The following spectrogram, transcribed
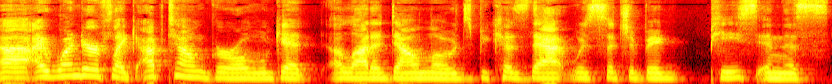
uh, I wonder if like Uptown Girl will get a lot of downloads because that was such a big piece in this.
